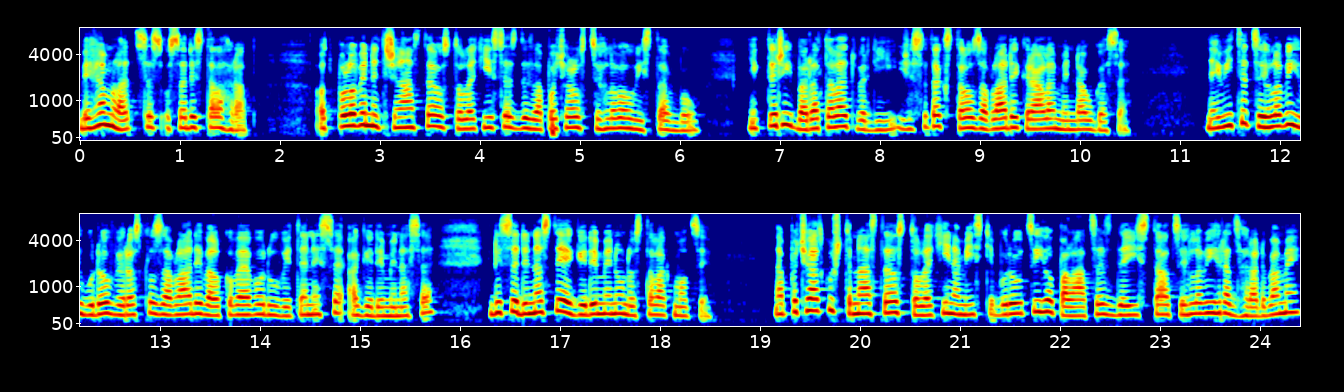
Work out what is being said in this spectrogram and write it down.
Během let se z osady stal hrad. Od poloviny 13. století se zde započalo s cihlovou výstavbou. Někteří badatelé tvrdí, že se tak stalo za vlády krále Mindaugase. Nejvíce cihlových budov vyrostlo za vlády velkovévodů Vitenise a Gediminase, kdy se dynastie Gediminů dostala k moci. Na počátku 14. století na místě budoucího paláce zde již stál cihlový hrad s hradbami,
